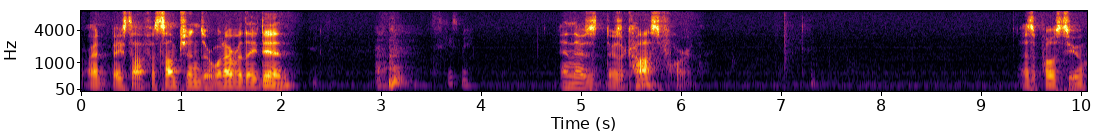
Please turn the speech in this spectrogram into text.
right, based off assumptions or whatever they did, Excuse me. and there's there's a cost for it, as opposed to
